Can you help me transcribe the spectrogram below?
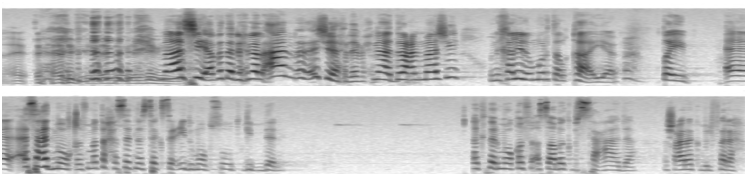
ماشي ابدا. إحنا الآن إيش يحذف؟ إحنا دراع الماشي ونخلي الأمور تلقائية. طيب آه، أسعد موقف. متى حسيت نفسك سعيد ومبسوط جدا؟ أكثر موقف أصابك بالسعادة أشعرك بالفرح.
